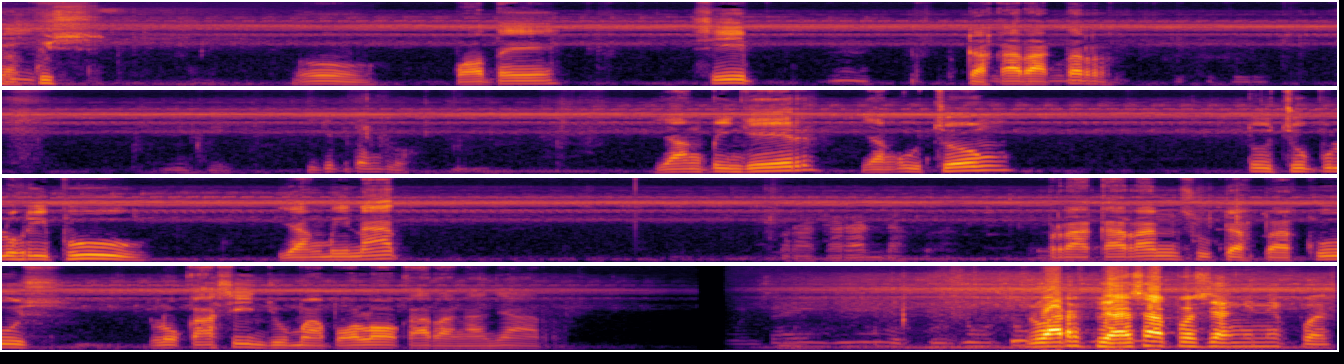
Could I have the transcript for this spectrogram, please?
bagus. Oh pote sip. Hmm. udah karakter. Iki pitung puluh. Yang pinggir yang ujung 70.000 yang minat perakaran dah perakaran sudah bagus lokasi Juma Polo Karanganyar luar biasa bos yang ini bos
